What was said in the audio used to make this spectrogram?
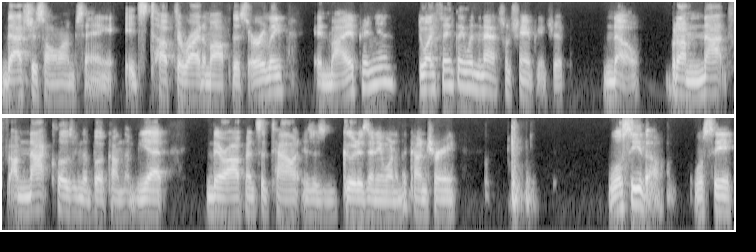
That's just all I'm saying. It's tough to write them off this early, in my opinion. Do I think they win the national championship? No, but I'm not. I'm not closing the book on them yet. Their offensive talent is as good as anyone in the country. We'll see, though. We'll see.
